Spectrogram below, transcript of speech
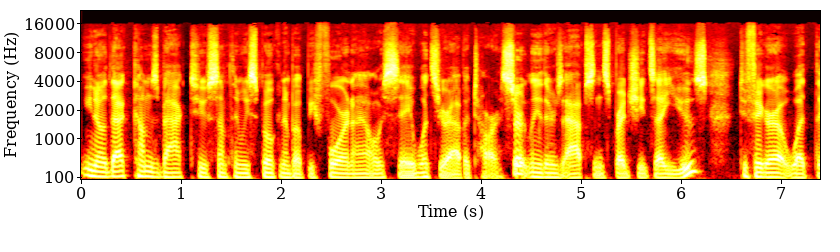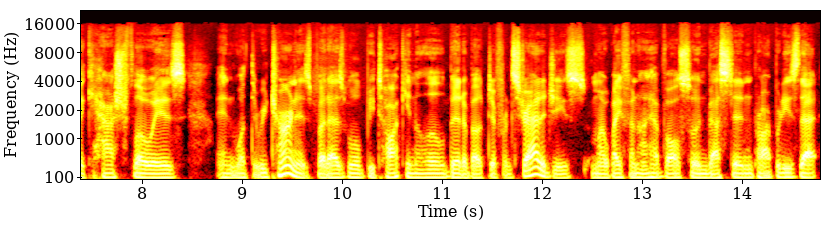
You know, that comes back to something we've spoken about before. And I always say, what's your avatar? Certainly, there's apps and spreadsheets I use to figure out what the cash flow is and what the return is. But as we'll be talking a little bit about different strategies, my wife and I have also invested in properties that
